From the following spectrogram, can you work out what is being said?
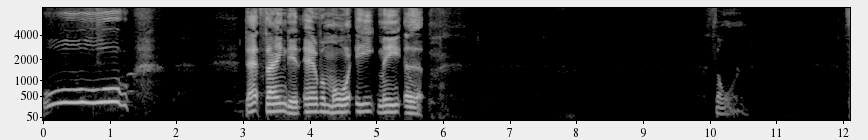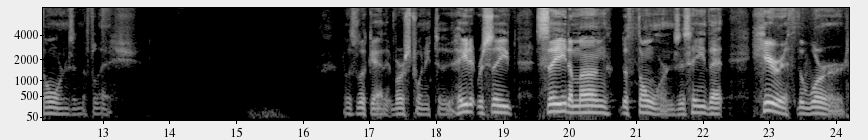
Ooh. That thing did evermore eat me up. Thorn. Thorns in the flesh. Let's look at it. Verse 22. He that received seed among the thorns is he that heareth the word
